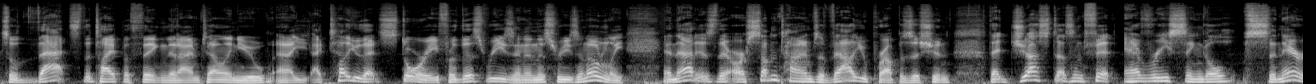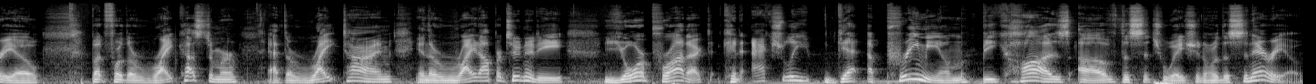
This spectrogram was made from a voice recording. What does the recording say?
So that's the type of thing that I'm telling you. And I, I, tell you that story for this reason and this reason only. And that is there are sometimes a value proposition that just doesn't fit every single scenario. But for the right customer at the right time in the right opportunity, your product can actually get a premium because of the situation or the scenario.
